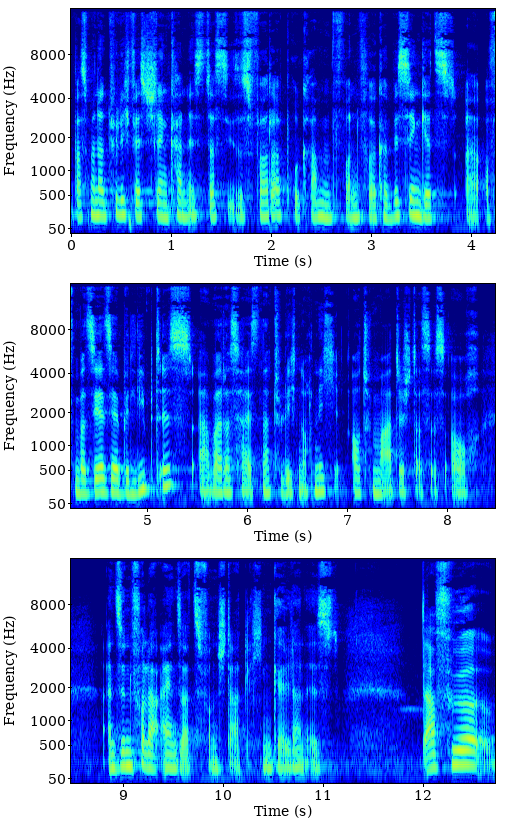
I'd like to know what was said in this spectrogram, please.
Was man natürlich feststellen kann, ist, dass dieses Förderprogramm von Volker Wissing jetzt äh, offenbar sehr, sehr beliebt ist. Aber das heißt natürlich noch nicht automatisch, dass es auch ein sinnvoller Einsatz von staatlichen Geldern ist. Dafür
